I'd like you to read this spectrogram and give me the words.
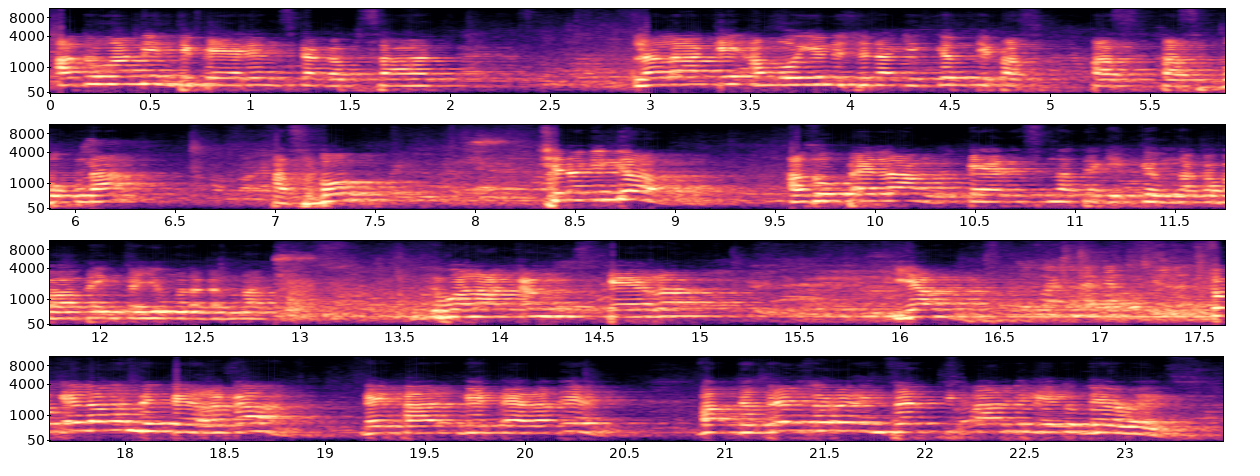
Ato nga min, ti parents kagapsat. Lalaki, amo yun siya nagigam ti pas, pas, pasbook na. Pasbook. Siya Ato pa lang, parents na tagigam, nakababay kayo nga naganak. Wala kang pera, yan. So kailangan may pera ka. May, pa- may pera din. But the treasurer incentive family to marriage.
